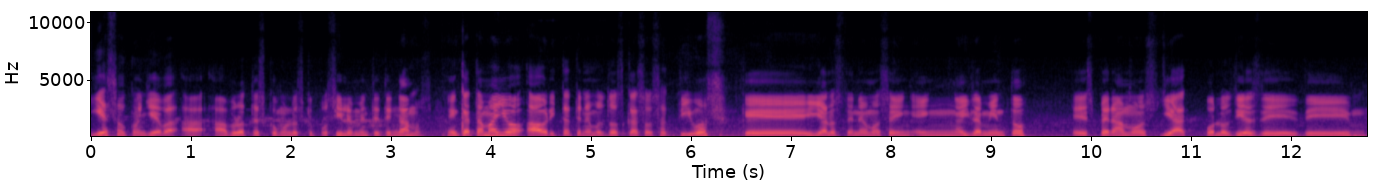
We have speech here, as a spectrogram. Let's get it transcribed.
Y eso conlleva a, brotes como los que posiblemente tengamos. En Catamayo ahorita tenemos dos casos activos que ya los tenemos en, aislamiento. Esperamos ya por los días de de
